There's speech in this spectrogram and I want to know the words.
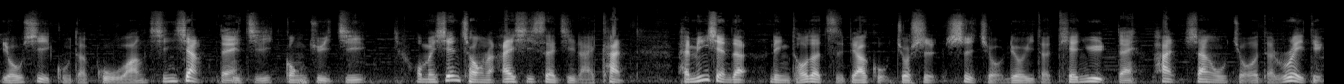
游戏股的股王星象，对，以及工具机。我们先从呢 IC 设计来看，很明显的领头的指标股就是四九六一的天域，对，和三五九二的瑞鼎。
